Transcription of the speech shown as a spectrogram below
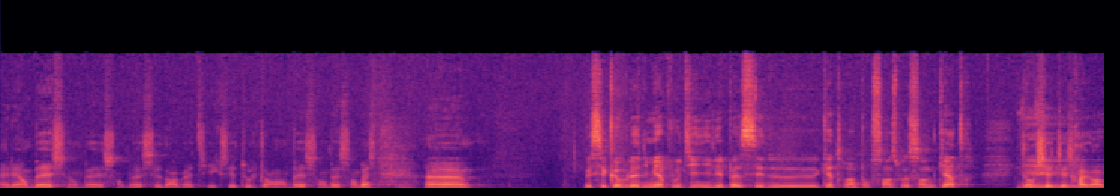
Elle est en baisse, en baisse, en baisse, c'est dramatique, c'est tout le temps en baisse, en baisse, en baisse. Euh, Mais c'est comme Vladimir Poutine, il est passé de 80% à 64%. Donc c'était très grave.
